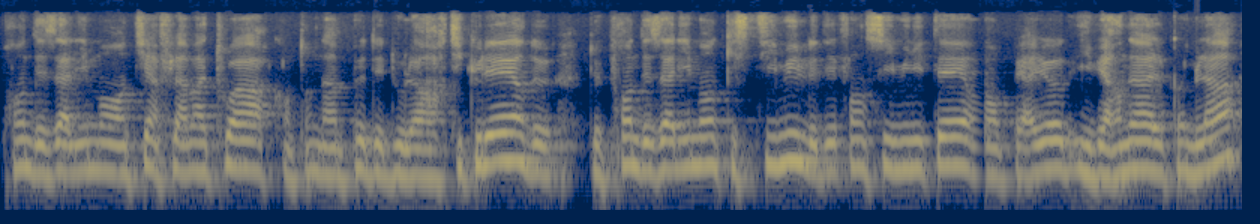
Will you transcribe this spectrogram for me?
prendre des aliments anti-inflammatoires quand on a un peu des douleurs articulaires, de, prendre des aliments qui stimulent les défenses immunitaires en période hivernale comme là,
